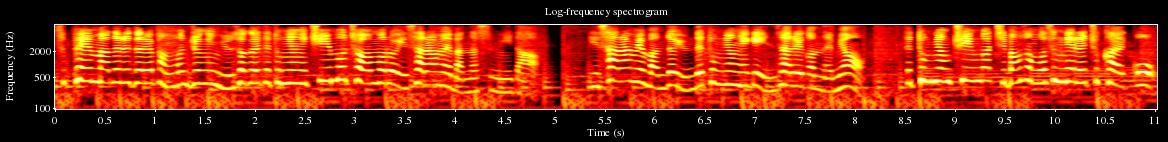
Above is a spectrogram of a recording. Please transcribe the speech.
스페인 마드리드를 방문 중인 윤석열 대통령이 취임 후 처음으로 이 사람을 만났습니다. 이 사람이 먼저 윤 대통령에게 인사를 건네며 대통령 취임과 지방선거 승리를 축하했고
